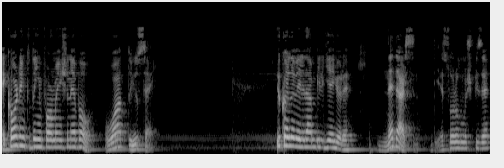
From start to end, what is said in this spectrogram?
According to the information above, what do you say? Yukarıda verilen bilgiye göre ne dersin diye sorulmuş bize.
